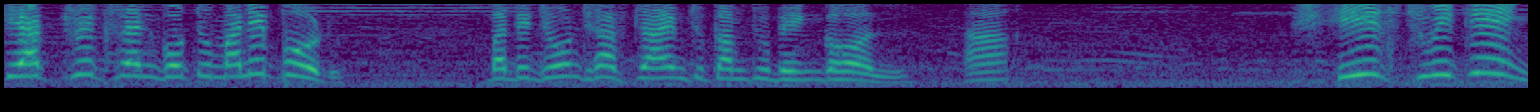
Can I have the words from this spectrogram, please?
theatrics and go to Manipur. But they don't have time to come to Bengal. Huh? He is tweeting.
